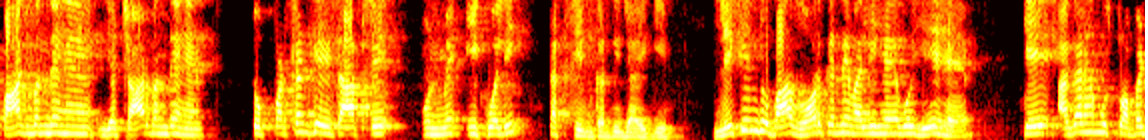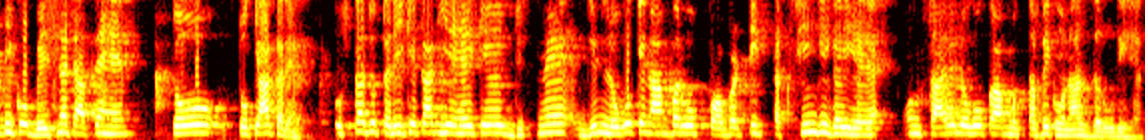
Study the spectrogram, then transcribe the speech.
पाँच बंदे हैं या चार बंदे हैं तो परसेंट के हिसाब से उनमें इक्वली तकसीम कर दी जाएगी। लेकिन जो बात गौर करने वाली है, वो ये है कि अगर हम उस प्रॉपर्टी को बेचना चाहते हैं तो तो क्या करें? उसका जो तरीक़ेकार ये है कि जितने, जिन लोगों के नाम पर वो प्रॉपर्टी तकसीम की गई है, उन सारे लोगों का मुतफिक होना ज़रूरी है।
